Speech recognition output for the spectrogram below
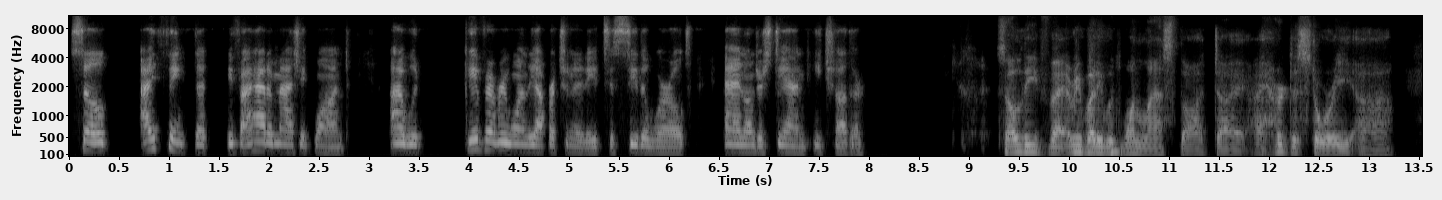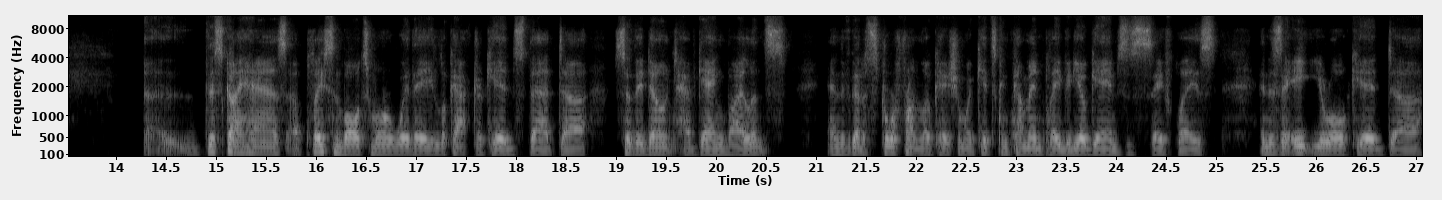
So I think that if I had a magic wand, I would give everyone the opportunity to see the world and understand each other. So I'll leave uh, everybody with one last thought. I, I heard this story. Uh, this guy has a place in Baltimore where they look after kids that uh, so they don't have gang violence. And they've got a storefront location where kids can come in, play video games. It's a safe place. And there's an eight year old kid uh,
